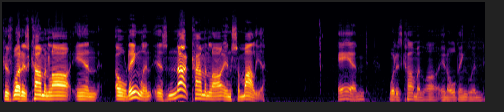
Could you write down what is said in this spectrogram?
Because what is common law in Old England is not common law in Somalia. And what is common law in Old England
